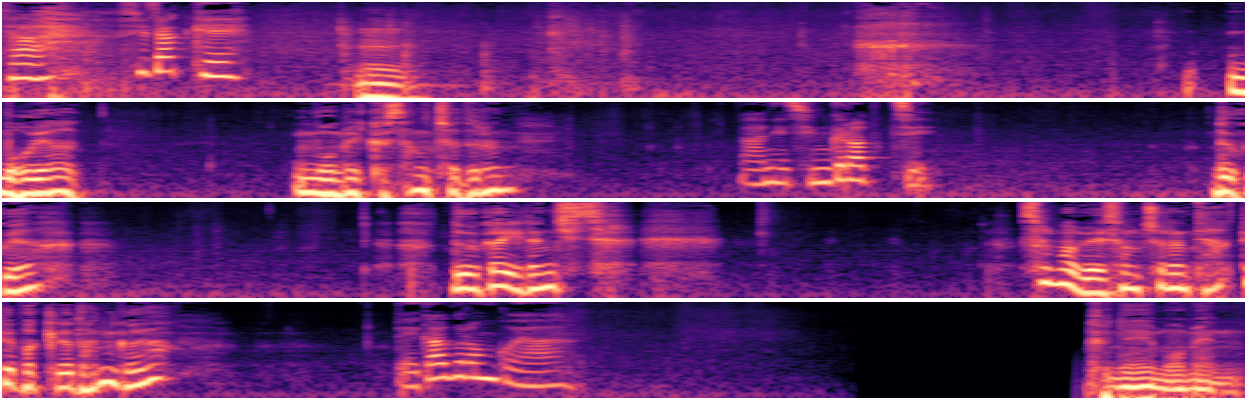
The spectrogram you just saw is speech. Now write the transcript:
자, 시작해. 음. 뭐야? 몸에 그 상처들은? 많이 징그럽지? 누구야? 누가 이런 짓을... 설마 외삼촌한테 학대받기라도 한 거야? 내가 그런 거야. 그녀의 몸엔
